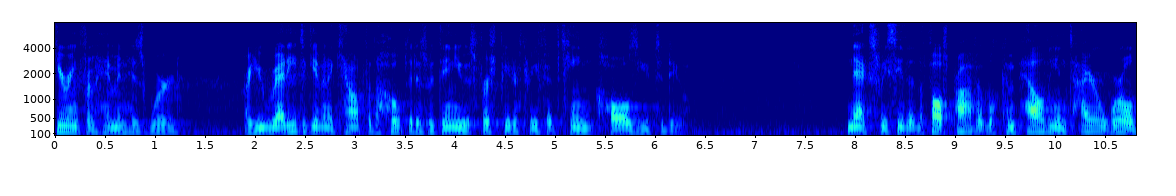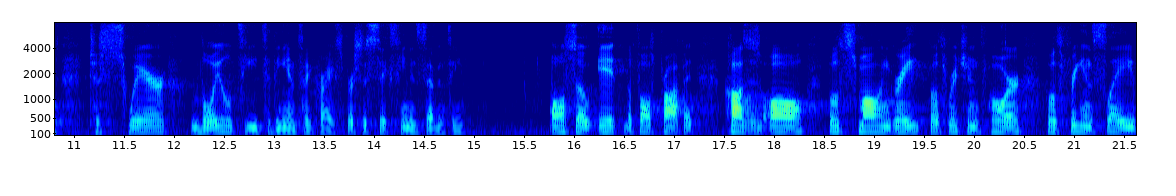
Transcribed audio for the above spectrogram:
hearing from him in his word? Are you ready to give an account for the hope that is within you as 1 Peter 3:15 calls you to do? Next, we see that the false prophet will compel the entire world to swear loyalty to the Antichrist, verses 16 and 17. Also, it, the false prophet, causes all, both small and great, both rich and poor, both free and slave,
